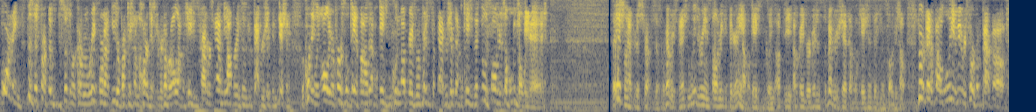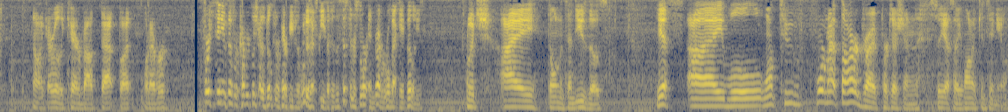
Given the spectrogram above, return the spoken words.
Warning! This is destructive system recovery will reformat user partition on the hard disk to recover all applications, drivers, and the operating system factory ship condition. Accordingly, all your personal data files, applications, including upgrades, revisions to factory shipped applications that you installed yourself will be deleted. Additionally, after destructive system recovery is finished, to reinstall reconfigure any applications, including update, upgrades, revisions to factory shipped applications that you installed yourself. Your data files will need to be restored from backup. Not like I really care about that, but whatever. For continuing system recovery, please try the built-in repair features of Windows XP, such as the system restore and driver rollback capabilities, which I don't intend to use those. Yes, I will want to format the hard drive partition, so yes, I want to continue.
